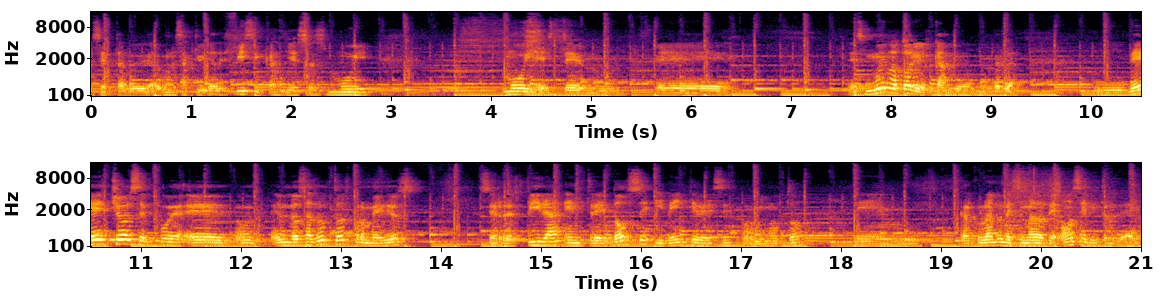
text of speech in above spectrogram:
hacer algunas actividades físicas y eso es muy, muy, este, eh, es muy notorio el cambio, en verdad. Y de hecho, se puede, eh, en los adultos promedios se respira entre 12 y 20 veces por minuto, em, calculando un estimado de 11 litros de aire,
